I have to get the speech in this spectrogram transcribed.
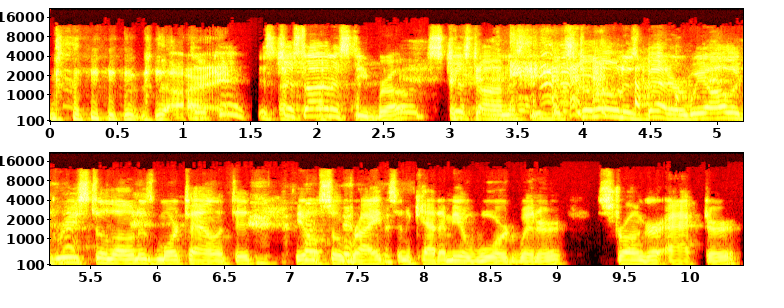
all right. okay. It's just honesty, bro. It's just honesty. But Stallone is better. We all agree Stallone is more talented. He also writes, an Academy Award winner, stronger actor.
